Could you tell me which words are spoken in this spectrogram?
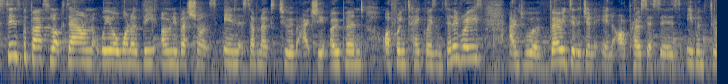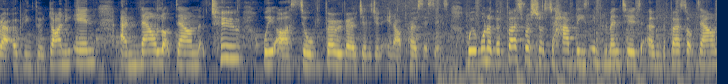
since the first lockdown, we are one of the only restaurants in Sevenoaks to have actually opened, offering takeaways and deliveries, and we were very diligent in our processes, even throughout opening through dining in, and now lockdown two, we are still very, very diligent in our processes. We're one of the first restaurants to have these implemented um, the first lockdown,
